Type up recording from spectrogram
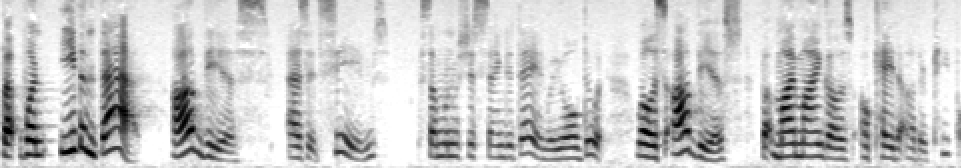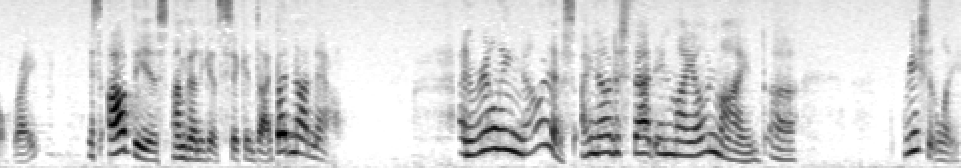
But when even that, obvious as it seems, someone was just saying today, and we all do it. Well, it's obvious, but my mind goes, okay to other people, right? It's obvious I'm going to get sick and die, but not now and really notice. I noticed that in my own mind uh, recently.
